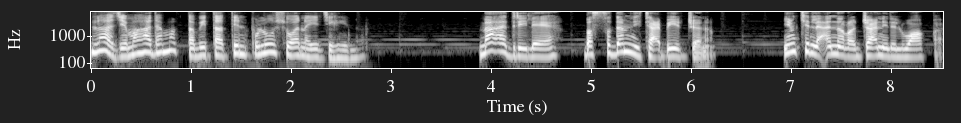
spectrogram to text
لازم هذا مكتب يتعطين فلوس وأنا يجي هنا. ما أدري ليه بس صدمني تعبير جنى. يمكن لأنه رجعني للواقع.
